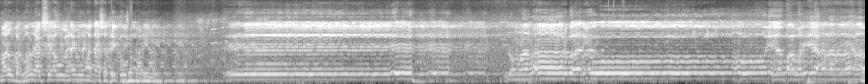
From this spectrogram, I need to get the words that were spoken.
મારો ભગવાન રાખશે આવું વેળાએ હું માતા સાથે કહું એ બારીઓ એ પાવળિયા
